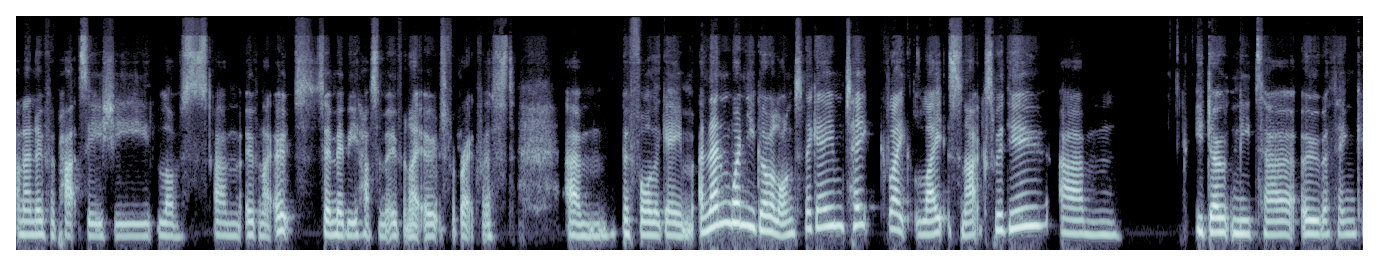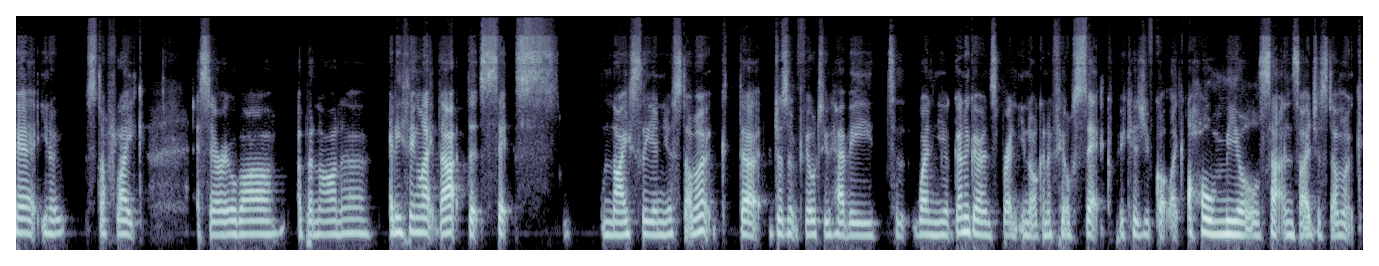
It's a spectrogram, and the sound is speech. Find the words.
and I know for Patsy, she loves um, overnight oats. So maybe you have some overnight oats for breakfast um, before the game. And then when you go along to the game, take like light snacks with you. Um, you don't need to overthink it. You know, stuff like a cereal bar, a banana, anything like that that sits nicely in your stomach that doesn't feel too heavy to when you're going to go and sprint you're not going to feel sick because you've got like a whole meal sat inside your stomach.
